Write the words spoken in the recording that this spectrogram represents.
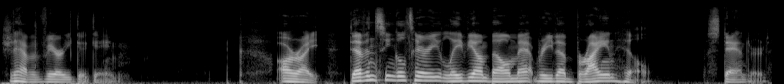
should have a very good game. All right. Devin Singletary, Le'Veon Bell, Matt Breida, Brian Hill. Standard.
